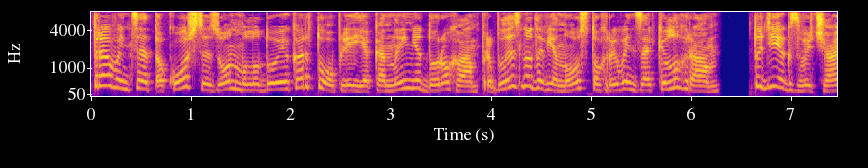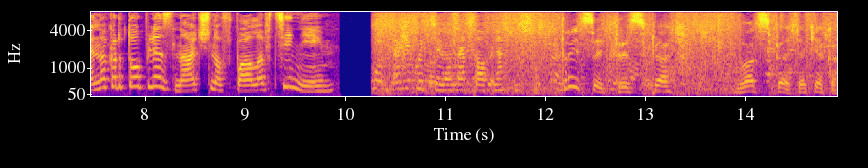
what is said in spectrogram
Травень це також сезон молодої картоплі, яка нині дорога, приблизно 90 гривень за кілограм. Тоді як звичайна картопля значно впала в ціні. А яку ціну картопля? 30, 35, 25, як яка?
